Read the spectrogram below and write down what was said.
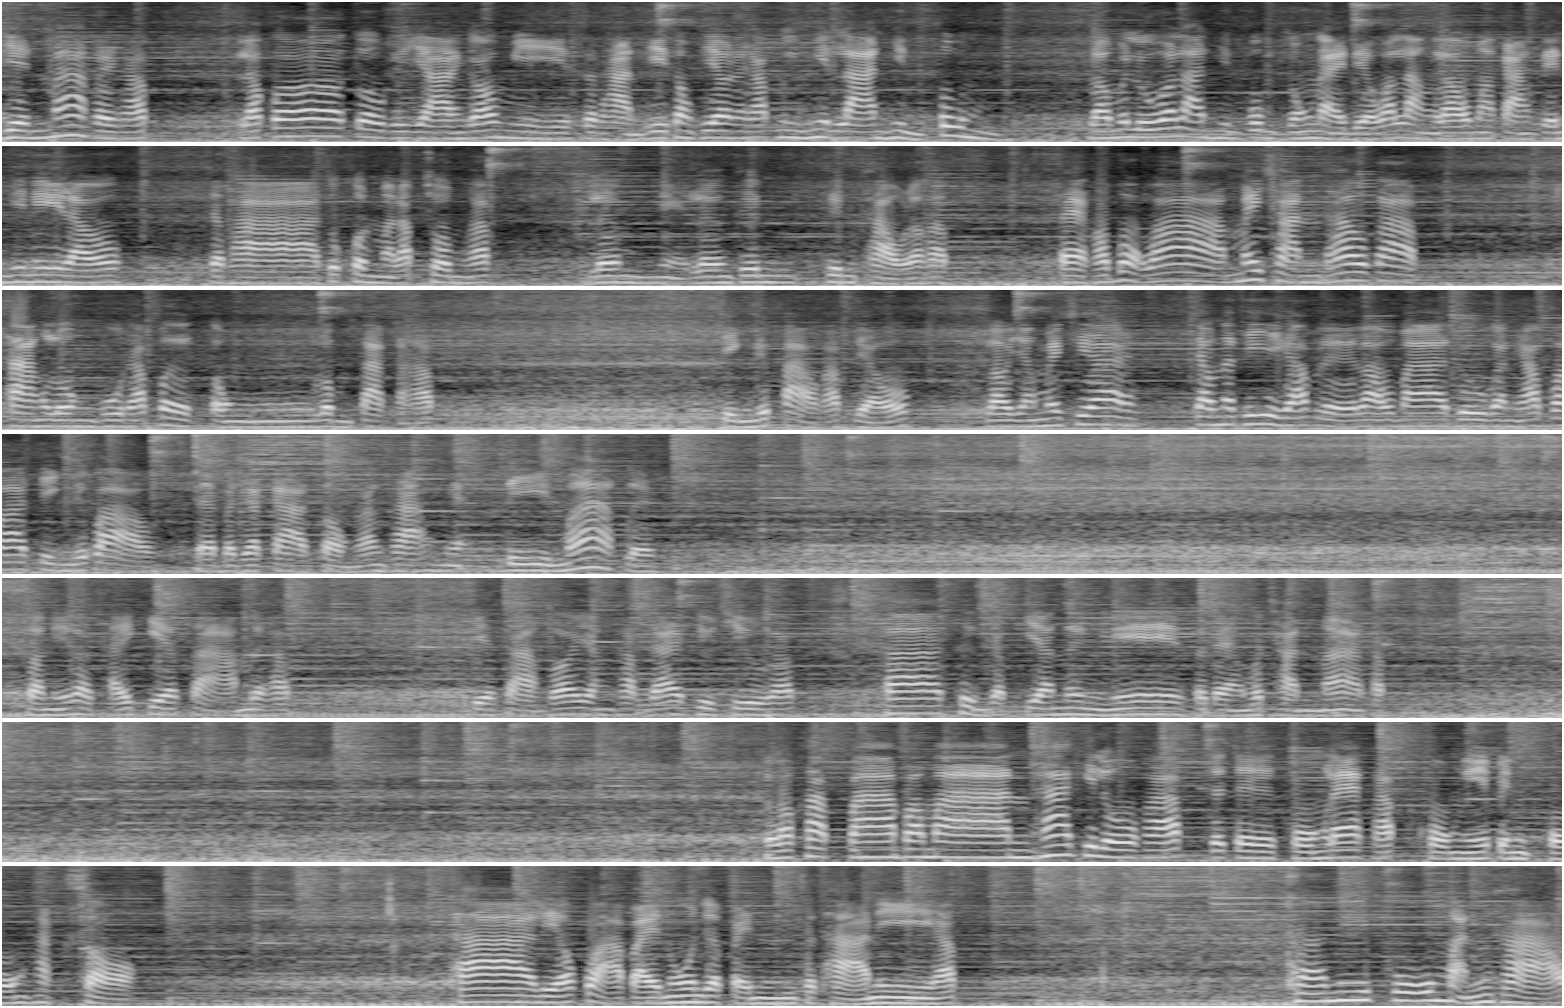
เย็นมากเลยครับ แล้วก็ตัวอุทยานก็มีสถานที่ท่องเที่ยวนะครับ มีหินลานหินปุ่มเราไม่รู้ว่าลานหินปุ่มตรงไหน เดี๋ยววันหลังเรามากางเต็นท์ที่นี่แล้วจะพาทุกคนมารับชมครับ เริ่มเนี่ยเริ่มขึ้นขึ้นเขาแล้วครับ แต่เขาบอกว่าไม่ชันเท่ากับทางลงภูทับเบิกตรงลมสักอะครับ จริงหรือเปล่าครับ เดี๋ยวเรายังไม่เชื่อเจ้าหน้าที่ครับเลยเรามาดูกันครับว่าจริงหรือเปล่า แต่บรรยากาศสองข้างทางเนี่ยดีมากเลย ตอนนี้เราใช้เกียร์สามเลยครับ เกียร์สามก็ยังขับได้ชิวๆครับ ถ้าถึงกับเกียร์หนึ่งนี่แสดงว่าชันมากครับ เราขับมาประมาณ 5 กิโลครับ จะเจอโค้งแรกครับ โค้งนี้เป็นโค้งหักศอก ถ้าเลี้ยวขวาไปนู่นจะเป็นสถานีครับสถานีภูหมันขาว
